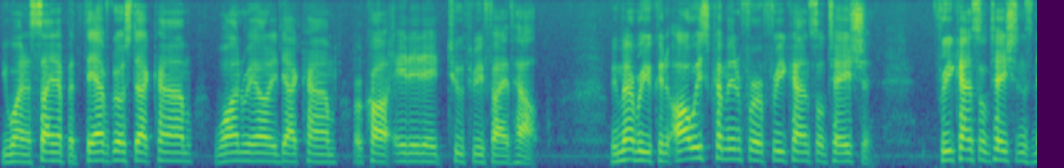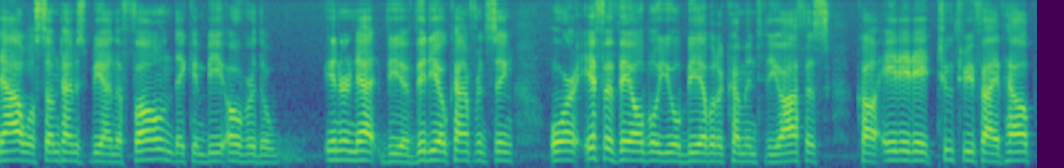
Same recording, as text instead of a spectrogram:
you want to sign up at thavgross.com, lawandreality.com, or call 888-235-HELP. Remember, you can always come in for a free consultation. Free consultations now will sometimes be on the phone, they can be over the internet via video conferencing, or if available, you'll be able to come into the office. Call 888-235-HELP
